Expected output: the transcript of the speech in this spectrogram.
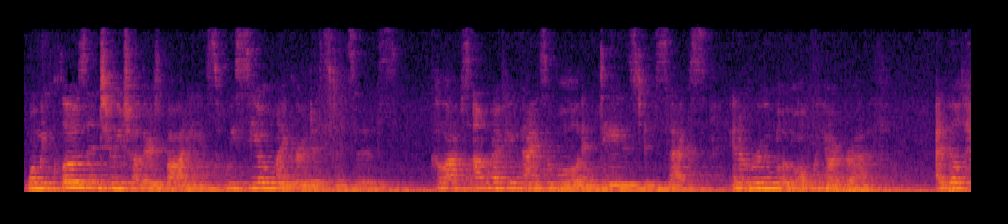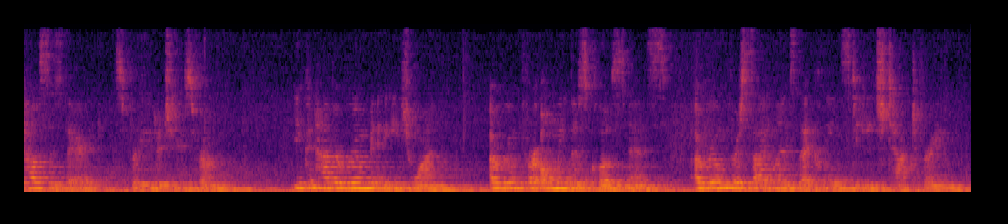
When we close into each other's bodies, we seal micro distances, collapse unrecognizable and dazed in sex in a room of only our breath. I build houses there for you to choose from. You can have a room in each one, a room for only this closeness, a room for silence that clings to each tacked frame.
